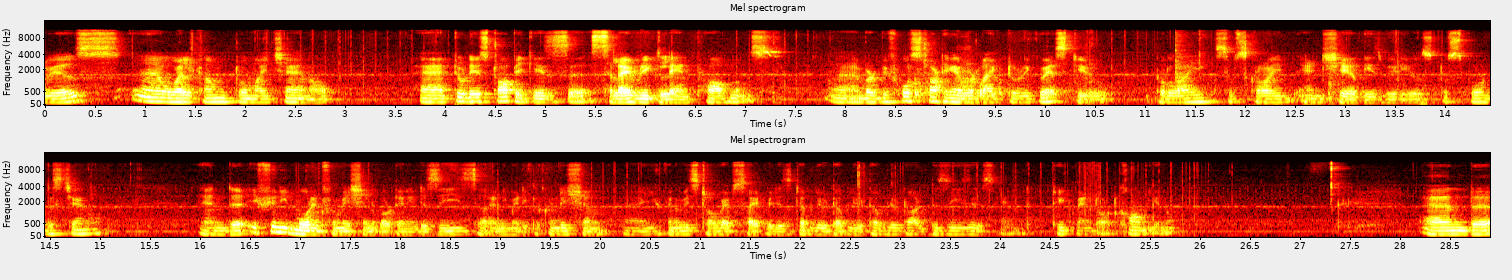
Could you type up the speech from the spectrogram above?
viewers, uh, welcome to my channel. Uh, today's topic is uh, salivary gland problems. Uh, but before starting I would like to request you to like, subscribe and share these videos to support this channel. And uh, if you need more information about any disease or any medical condition, uh, you can visit our website which is www.diseasesandtreatment.com you know and uh,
